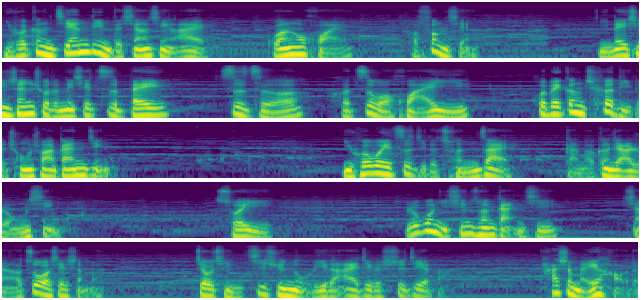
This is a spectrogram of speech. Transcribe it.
你会更坚定地相信爱、关怀和奉献。你内心深处的那些自卑、自责和自我怀疑会被更彻底地冲刷干净。你会为自己的存在感到更加荣幸。所以，如果你心存感激，想要做些什么，就请继续努力地爱这个世界吧。它是美好的，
